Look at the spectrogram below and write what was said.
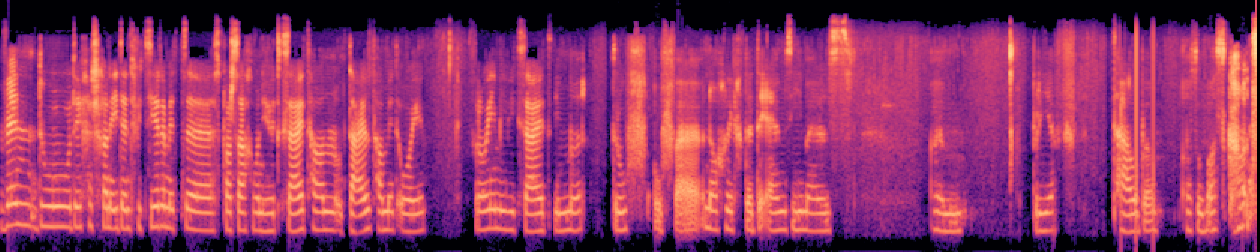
Wenn du dich hast können identifizieren mit äh, ein paar Sachen, die ich heute gesagt habe und teilt habe mit euch, freue ich mich, wie gesagt, immer drauf auf äh, Nachrichten, DMs, E-Mails, ähm, Brief, Tauben also was gerade,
